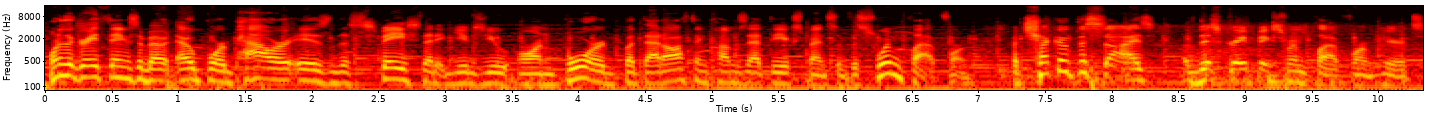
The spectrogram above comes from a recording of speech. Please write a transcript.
One of the great things about outboard power is the space that it gives you on board, but that often comes at the expense of the swim platform. But check out the size of this great big swim platform here. It's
